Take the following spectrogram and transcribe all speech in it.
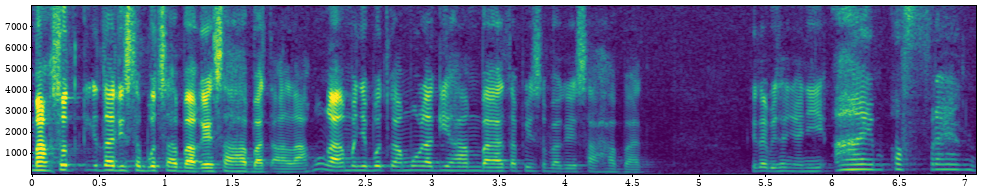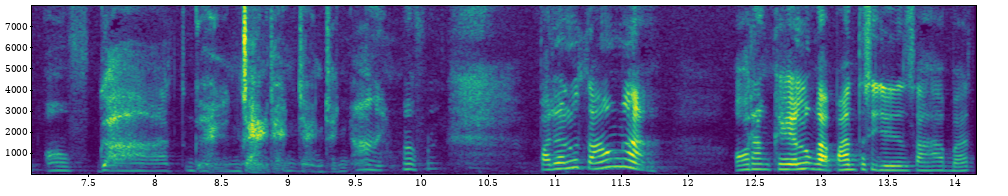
Maksud kita disebut sebagai sahabat Allah. Aku nggak menyebut kamu lagi hamba, tapi sebagai sahabat. Kita bisa nyanyi, I'm a friend of God. I'm a friend. Padahal lu tahu nggak, orang kayak lu nggak pantas dijadiin sahabat.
